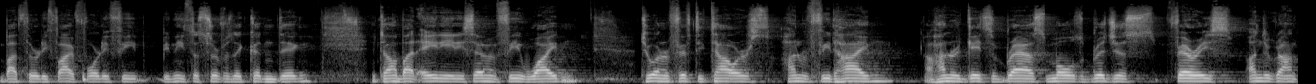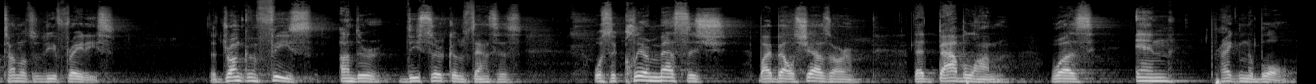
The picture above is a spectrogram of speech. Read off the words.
about 35, 40 feet beneath the surface they couldn't dig. You're talking about 80, 87 feet wide, 250 towers, 100 feet high, 100 gates of brass, moles, bridges, ferries, underground tunnels to the Euphrates. The drunken feast under these circumstances was a clear message by Belshazzar that Babylon was impregnable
